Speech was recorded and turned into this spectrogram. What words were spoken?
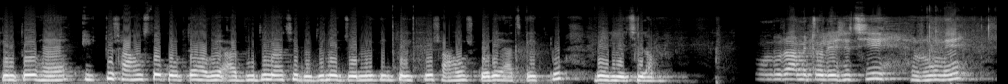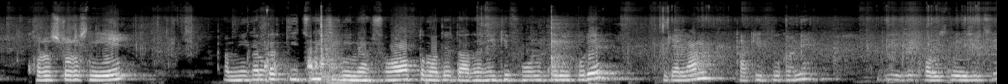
কিন্তু হ্যাঁ একটু সাহস তো করতে হবে। আর দুদিন আছে, দুদিনের জন্য কিন্তু একটু সাহস করে আজকে একটু বেরিয়েছিলাম। বন্ধুরা, আমি চলে এসেছি রুমে খরচ টরচ নিয়ে। আমি এখানকার কিছুই চিনি না। সব তোমাদের দাদাভাইকে ফোন করে করে গেলাম কাকির দোকানে। এই যে খরচ নিয়ে এসেছি।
